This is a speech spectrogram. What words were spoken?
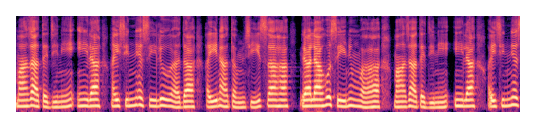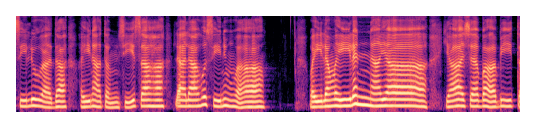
ماذا تجني إلى عيش يسيل هذا أين تمشي سها لا لا حسين ماذا تجني إلى عيش يسيل هذا أين تمشي سها لا لا حسين ويلا വൈലം വൈലന്നായ യാശ ബാബിത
